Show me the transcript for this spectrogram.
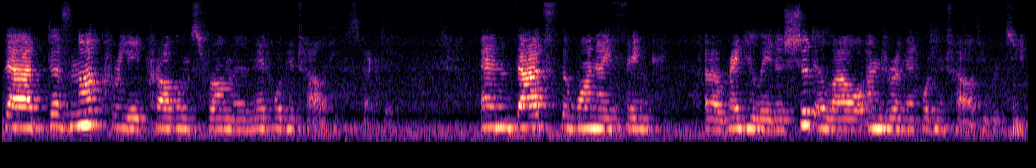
that does not create problems from a network neutrality perspective. And that's the one I think uh, regulators should allow under a network neutrality regime.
